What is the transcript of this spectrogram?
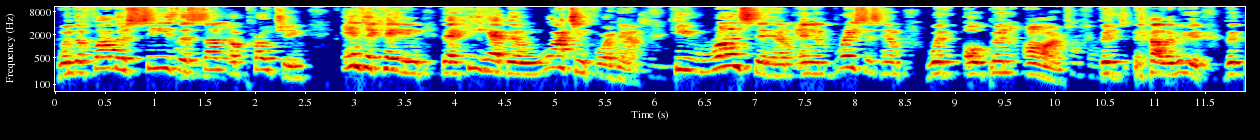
When the father sees the son approaching, indicating that he had been watching for him, he runs to him and embraces him with open arms. The, hallelujah. The,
